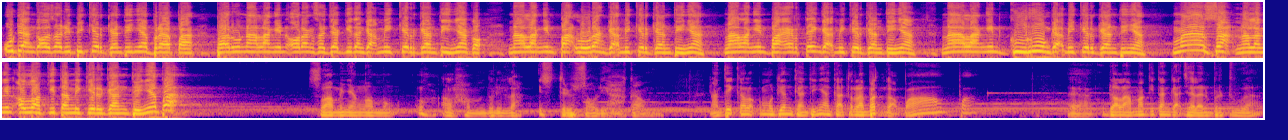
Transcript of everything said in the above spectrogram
udah nggak usah dipikir gantinya berapa baru nalangin orang saja kita nggak mikir gantinya kok nalangin Pak Lurah nggak mikir gantinya nalangin Pak RT nggak mikir gantinya nalangin guru nggak mikir gantinya masa nalangin Allah kita mikir gantinya Pak suaminya ngomong oh, Alhamdulillah istri solihah kamu. Nanti kalau kemudian gantinya agak terlambat, nggak apa-apa. Ya, udah lama kita nggak jalan berdua,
